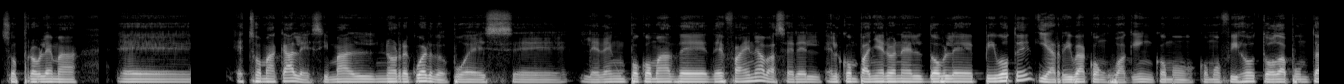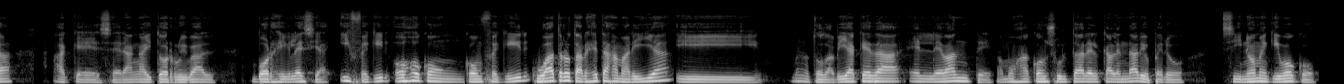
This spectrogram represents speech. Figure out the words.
esos problemas eh, estomacales, si mal no recuerdo, pues eh, le den un poco más de, faena, va a ser el, compañero en el doble pivote y arriba con Joaquín como, como fijo, todo apunta a que serán Aitor Ruibal Borja Iglesias y Fekir. Ojo con, con Fekir, cuatro tarjetas amarillas y bueno, todavía queda el Levante. Vamos a consultar el calendario, pero si no me equivoco,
